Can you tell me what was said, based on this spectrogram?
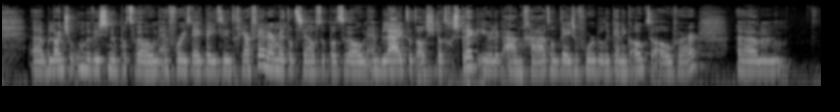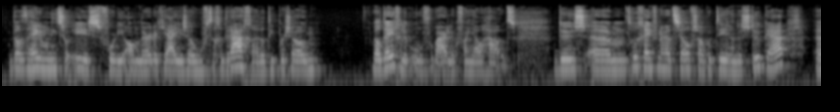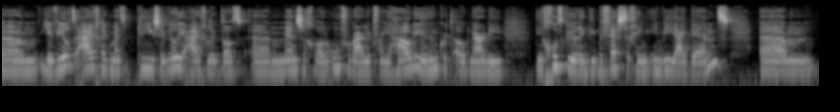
uh, beland je onbewust in een patroon. En voor je het weet ben je 20 jaar verder met datzelfde patroon. En blijkt dat als je dat gesprek eerlijk aangaat, want deze voorbeelden ken ik ook te over. Um, dat het helemaal niet zo is voor die ander dat jij je zo hoeft te gedragen. Dat die persoon wel degelijk onvoorwaardelijk van jou houdt. Dus um, teruggeven naar dat zelfsaboterende stuk. Hè. Um, je wilt eigenlijk met pleasen, wil je eigenlijk dat um, mensen gewoon onvoorwaardelijk van je houden. Je hunkert ook naar die, die goedkeuring, die bevestiging in wie jij bent. Um,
